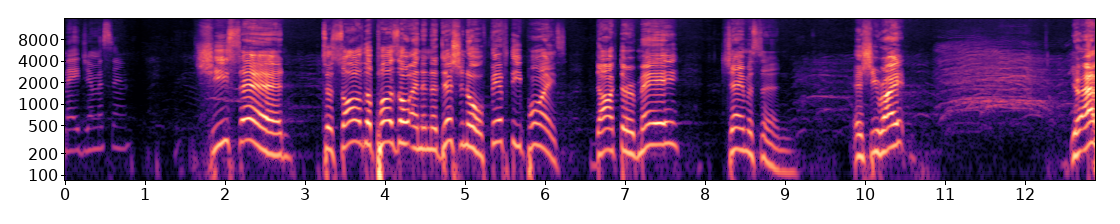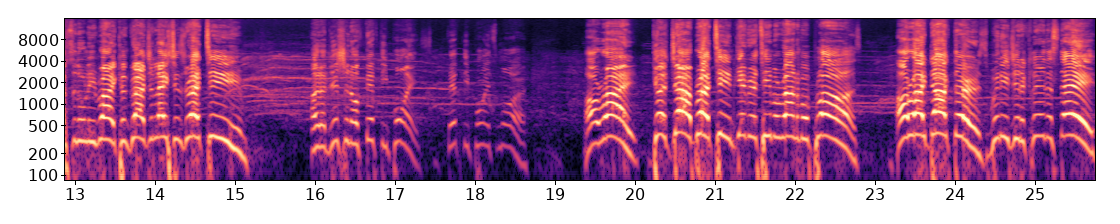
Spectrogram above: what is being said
Mae Jemison. She said to solve the puzzle and an additional 50 points. Dr. Mae Jemison. Is she right? You're absolutely right. Congratulations, Red Team. An additional 50 points. 50 points more. All right. Good job, Red Team. Give your team a round of applause. All right, doctors, we need you to clear the stage.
